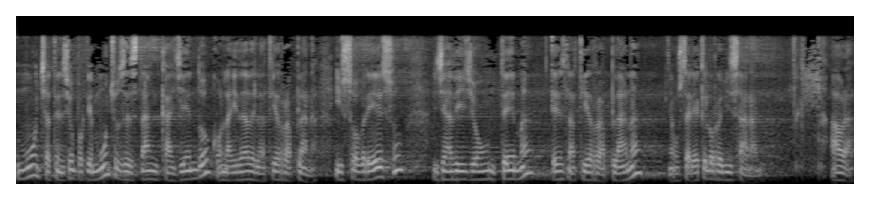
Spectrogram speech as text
mucha atención, porque muchos están cayendo con la idea de la tierra plana. Y sobre eso ya di yo un tema, es la tierra plana. Me gustaría que lo revisaran. Ahora,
